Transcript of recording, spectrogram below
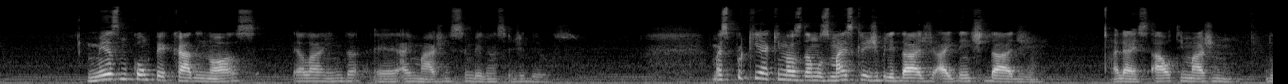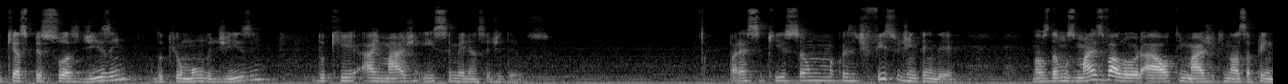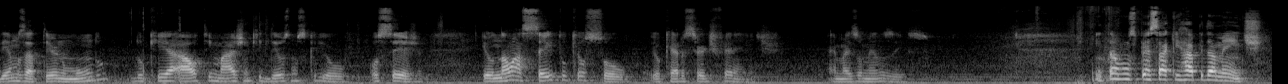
Mesmo com o pecado em nós, ela ainda é a imagem e semelhança de Deus. Mas por que é que nós damos mais credibilidade à identidade, aliás, à autoimagem do que as pessoas dizem, do que o mundo dizem, do que a imagem e semelhança de Deus. Parece que isso é uma coisa difícil de entender. Nós damos mais valor à autoimagem que nós aprendemos a ter no mundo do que à autoimagem que Deus nos criou. Ou seja, eu não aceito o que eu sou, eu quero ser diferente. É mais ou menos isso. Então vamos pensar aqui rapidamente.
